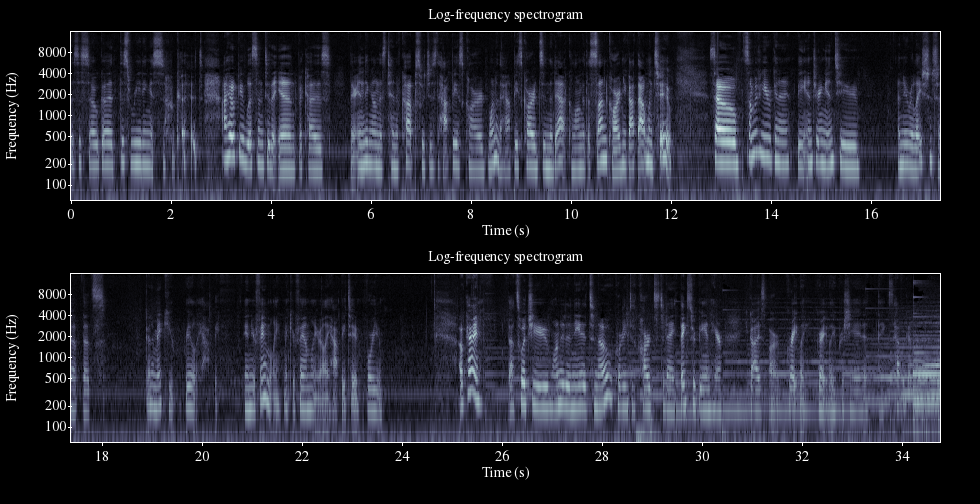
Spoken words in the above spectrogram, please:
this is so good. This reading is so good. I hope you listen to the end because they're ending on this Ten of Cups, which is the happiest card, one of the happiest cards in the deck, along with the Sun card, and you got that one too. So, some of you are going to be entering into a new relationship that's going to make you really happy, and your family, make your family really happy too for you. Okay, that's what you wanted and needed to know according to the cards today. Thanks for being here. You guys are greatly, greatly appreciated. Thanks. Have a good one.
